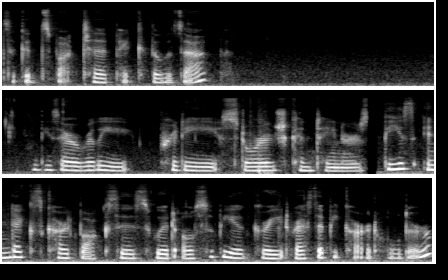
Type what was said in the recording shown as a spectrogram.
it's a good spot to pick those up. These are really pretty storage containers. These index card boxes would also be a great recipe card holder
